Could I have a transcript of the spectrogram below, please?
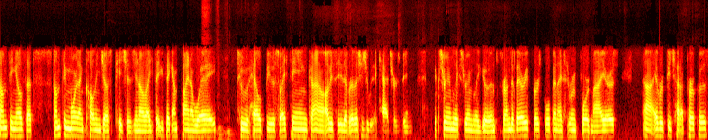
something else that's something more than calling just pitches. You know, like they, they can find a way to help you. So I think uh, obviously the relationship with the catcher has been extremely, extremely good. From the very first bullpen I threw in Fort Myers uh, every pitch had a purpose.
